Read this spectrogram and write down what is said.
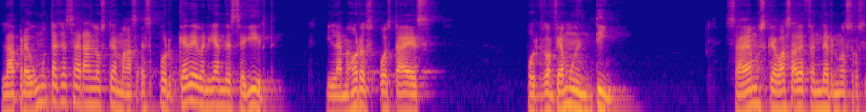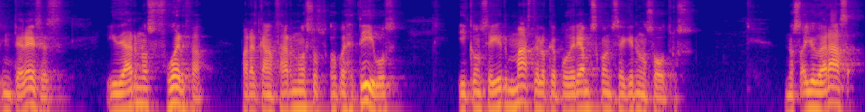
la pregunta que se harán los demás es por qué deberían de seguirte. Y la mejor respuesta es porque confiamos en ti. Sabemos que vas a defender nuestros intereses y darnos fuerza para alcanzar nuestros objetivos y conseguir más de lo que podríamos conseguir nosotros. Nos ayudarás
